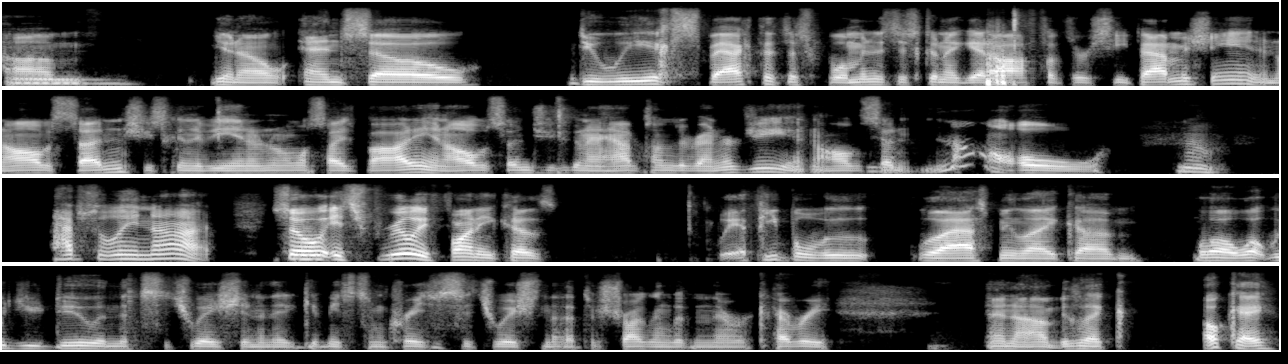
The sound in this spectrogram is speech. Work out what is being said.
Um, mm. you know, and so do we expect that this woman is just going to get off of her CPAP machine and all of a sudden she's going to be in a normal sized body and all of a sudden she's going to have tons of energy and all of a sudden, no, no, absolutely not. So it's really funny because people will, will ask me like, um, well, what would you do in this situation? And they give me some crazy situation that they're struggling with in their recovery. And I'll be like, okay,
